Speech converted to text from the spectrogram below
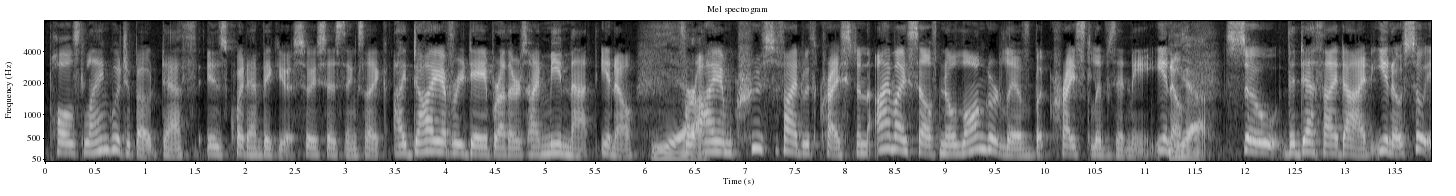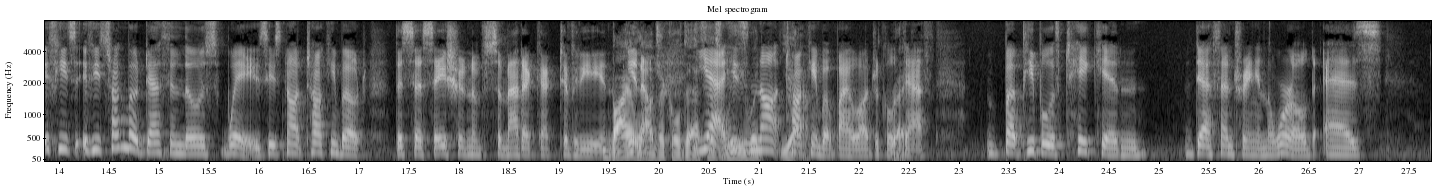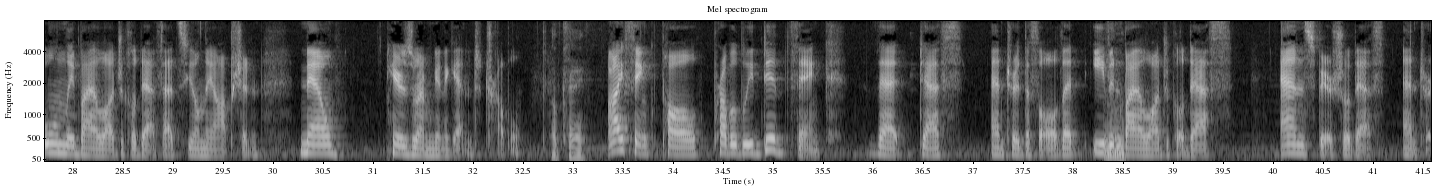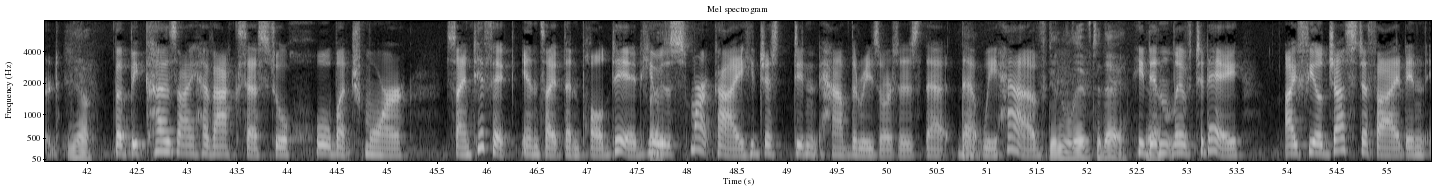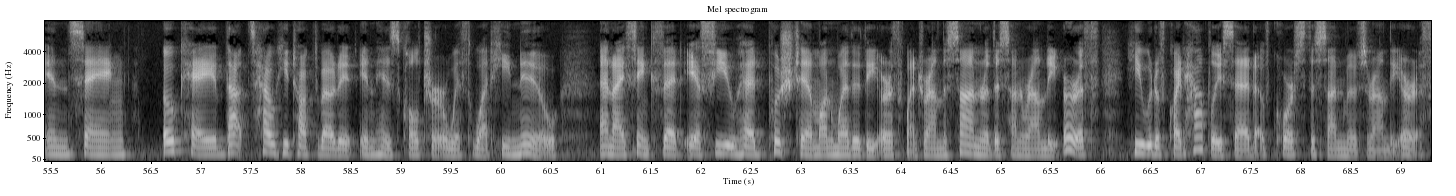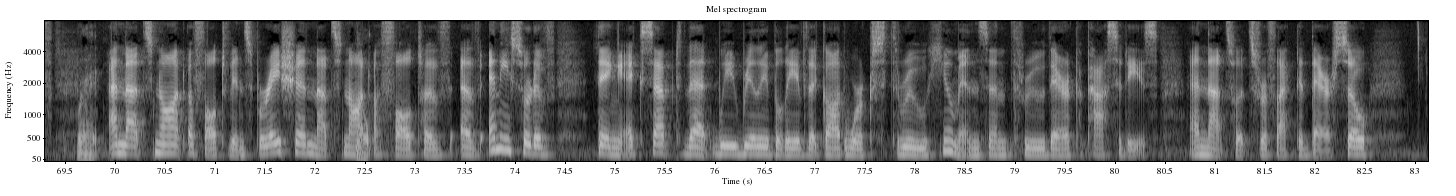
Paul's language about death is quite ambiguous. So he says things like, I die every day, brothers. I mean that, you know. Yeah. For I am crucified with Christ, and I myself no longer live, but Christ lives in me. You know. Yeah. So the death I died, you know. So if he's if he's talking about death in those ways, he's not talking about the cessation of somatic activity and Biological you know, death, Yeah, as we he's would- not yeah. talking about biological Right. death. But people have taken death entering in the world as only biological death. That's the only option. Now, here's where I'm going to get into trouble. Okay. I think Paul probably did think that death entered the fall, that even Mm. biological death and spiritual death entered. Yeah. But because I have access to a whole bunch more scientific insight than Paul did, he Right. was a smart guy. He just didn't have the resources that, that we have. Didn't live today. He didn't live today. I feel justified in, in saying, okay, that's how he talked about it in his culture with what he knew. And I think that if you had pushed him on whether the earth went around the sun or the sun around the earth, he would have quite happily said, Of course, the sun moves around the earth. Right. And that's not a fault of inspiration. That's not Nope. a fault of, of any sort of thing, except that we really believe that God works through humans and through their capacities. And that's what's reflected there. So,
